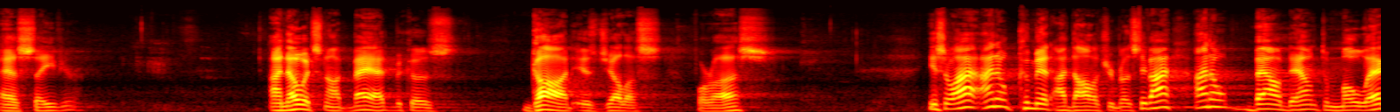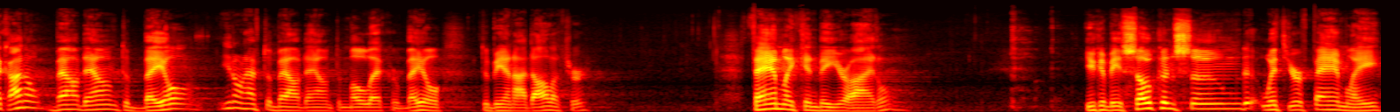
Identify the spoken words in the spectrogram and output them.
as Savior. I know it's not bad because God is jealous for us. You say, I, I don't commit idolatry, Brother Steve. I, I don't bow down to Molech. I don't bow down to Baal. You don't have to bow down to Molech or Baal to be an idolater. Family can be your idol. You can be so consumed with your family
